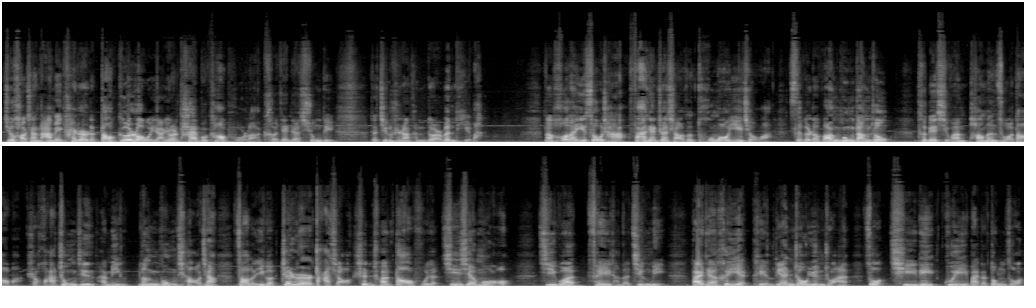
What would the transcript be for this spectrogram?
就好像拿没开刃的刀割肉一样，有点太不靠谱了。可见这兄弟的精神上可能有点问题吧。那后来一搜查，发现这小子图谋已久啊！自个儿的王宫当中，特别喜欢旁门左道嘛，是花重金还命能工巧匠造了一个真人大小、身穿道服的机械木偶。机关非常的精密，白天黑夜可以连轴运转，做起立跪拜的动作，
